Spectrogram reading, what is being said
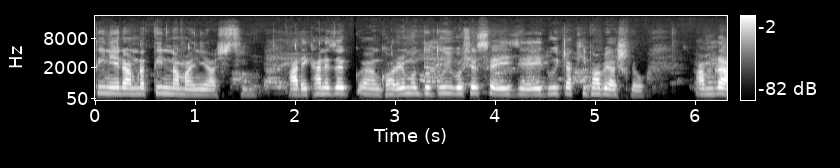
তিনের আমরা তিন নামাই নিয়ে আসছি। আর এখানে যে ঘরের মধ্যে দুই বসেছে এই যে এই দুইটা কীভাবে আসলো? আমরা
